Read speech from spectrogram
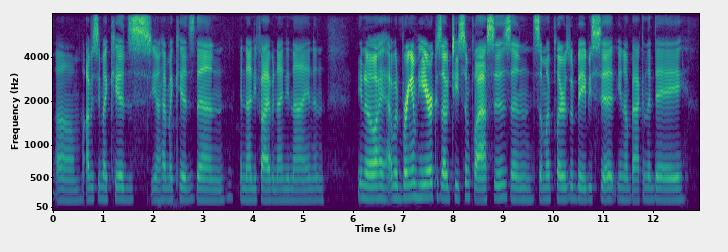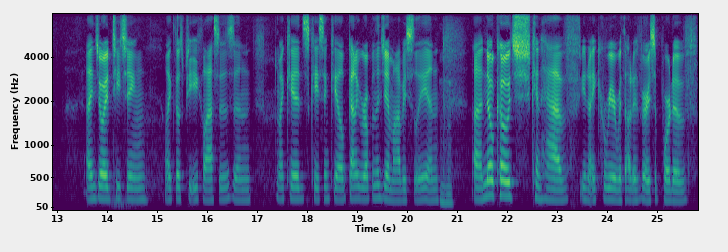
Um, obviously, my kids, you know, I had my kids then in 95 and 99. And, you know, I, I would bring him here because I would teach some classes and some of my players would babysit, you know, back in the day. I enjoyed teaching like those PE classes and my kids, Case and Caleb, kind of grew up in the gym, obviously, and Mm-hmm. uh, no coach can have you know a career without a very supportive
